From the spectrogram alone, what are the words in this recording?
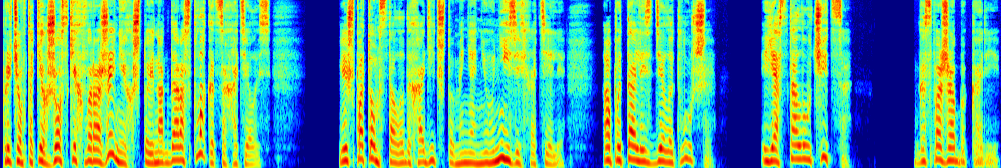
Причем в таких жестких выражениях, что иногда расплакаться хотелось. Лишь потом стало доходить, что меня не унизить хотели, а пытались сделать лучше. И я стала учиться. Госпожа Бакари,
